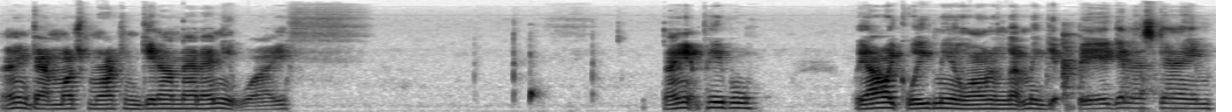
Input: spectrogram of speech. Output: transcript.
I ain't got much more I can get on that anyway. Dang it, people. We all like leave me alone and let me get big in this game.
